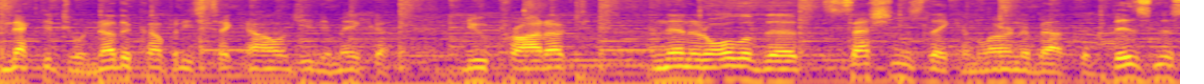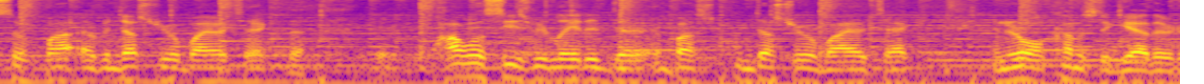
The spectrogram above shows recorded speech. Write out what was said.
connected to another company's technology to make a new product. And then at all of the sessions, they can learn about the business of, of industrial biotech, the, policies related to industrial biotech, and it all comes together.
